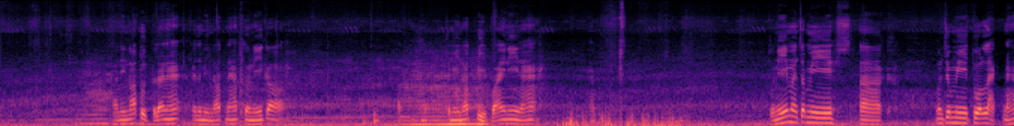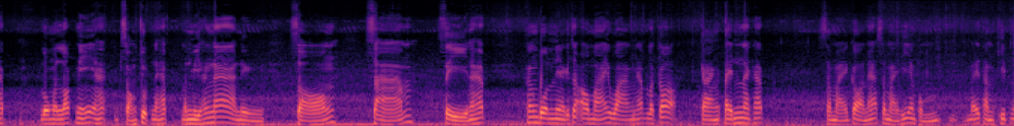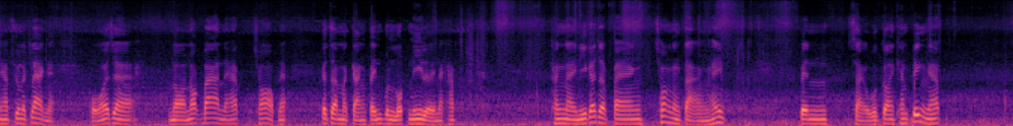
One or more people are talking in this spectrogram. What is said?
อันนี้น็อตตุดไปแล้วนะฮะก็จะมีน็อตนะครับ ตัวนี้ก็จะมีน็อตบีบไว้นี่นะฮะ ตัวนี้มันจะมีอ่ามันจะมีตัวแหลกนะครับ ลงมาล็อกนี้นะฮะอีก2จุดนะครับ มันมีข้างหน้า 1 2 3 4นะครับ ข้างบนเนี่ยก็จะเอาไม้วางนะครับ แล้วก็กางเต็นท์นะครับ สมัยก่อนนะฮะสมัยที่ยังผมไม่ได้ทำคลิปนะครับช่วงแรกๆเนี่ยผมก็จะนอนนอกบ้านนะครับ ชอบนะก็จะมากางเต็นท์บนรถนี้เลยนะครับ ข้างในนี้ก็จะแปลงช่องต่างๆ ให้เป็นใส่งอุปกรณ์แคมปิ้งนะครับ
